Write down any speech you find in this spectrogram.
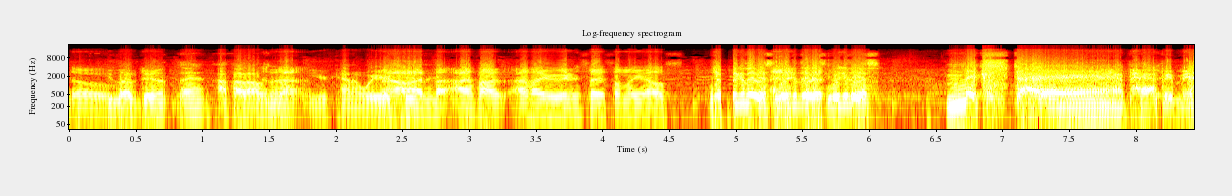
no. You love doing that? I thought I was. No. gonna- You're kind of weird no, too. I, th- I thought I thought you were gonna say something else. Look at this! Look at this! Look at this! Mixtape Happy Meal.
